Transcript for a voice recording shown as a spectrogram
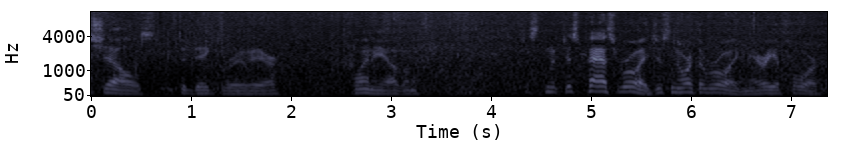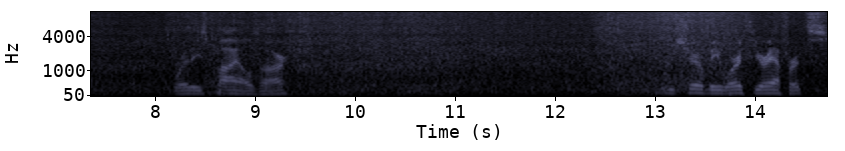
Shells to dig through here. Plenty of them. Just, just past Roy, just north of Roy in Area 4. That's where these piles are. I'm sure it'll be worth your efforts.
